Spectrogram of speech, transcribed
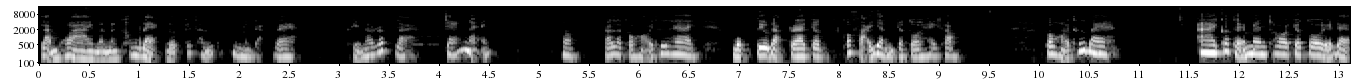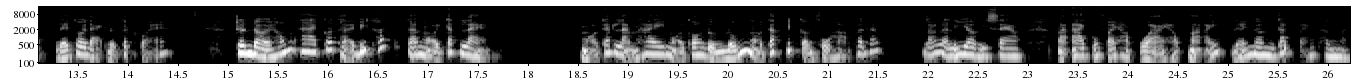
làm hoài mà mình không đạt được cái thành tích mà mình đặt ra thì nó rất là chán nản. Không? Đó là câu hỏi thứ hai. Mục tiêu đặt ra cho, có phải dành cho tôi hay không? Câu hỏi thứ ba. Ai có thể mentor cho tôi để đạt, để tôi đạt được kết quả? Trên đời không ai có thể biết hết tất cả mọi cách làm mọi cách làm hay, mọi con đường đúng, mọi cách tiếp cận phù hợp hết đó đó là lý do vì sao mà ai cũng phải học hoài, học mãi để nâng cấp bản thân mình.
